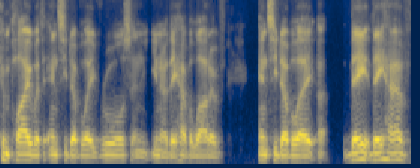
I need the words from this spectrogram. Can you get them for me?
comply with ncaa rules and you know they have a lot of ncaa uh, they they have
